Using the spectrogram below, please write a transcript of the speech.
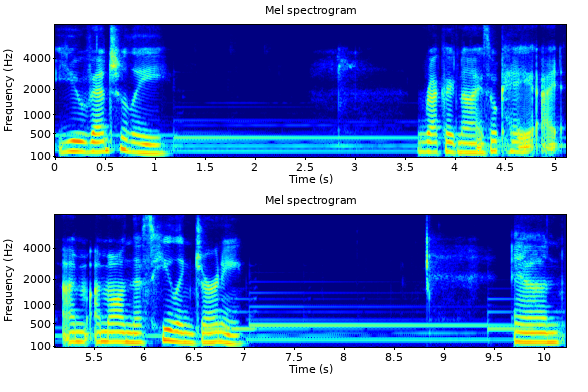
You eventually recognize okay I, I'm, I'm on this healing journey. And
